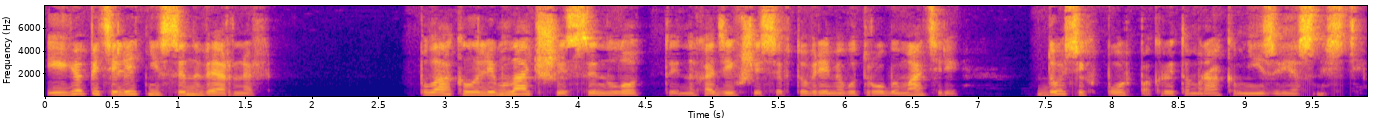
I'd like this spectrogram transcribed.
и ее пятилетний сын Вернер. Плакал ли младший сын Лотты, находившийся в то время в утробе матери, до сих пор покрытым раком неизвестности.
